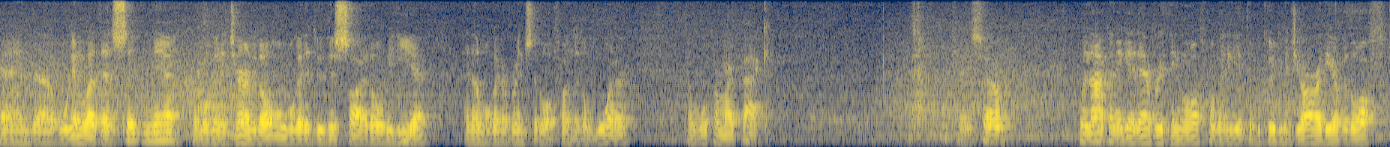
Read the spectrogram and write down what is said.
And uh, we're going to let that sit in there, and we're going to turn it over. We're going to do this side over here, and then we're going to rinse it off under the water, and we'll come right back. Okay, so we're not going to get everything off. We're going to get the good majority of it off.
